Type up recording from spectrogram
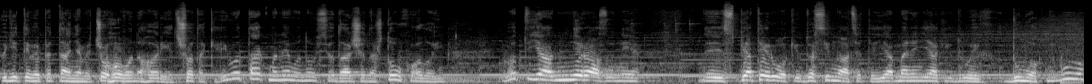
тоді тими питаннями, чого воно горить, що таке. І от мене воно все далі наштовхувало. І от я ні разу не з 5 років до 17 я, в мене ніяких других думок не було.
